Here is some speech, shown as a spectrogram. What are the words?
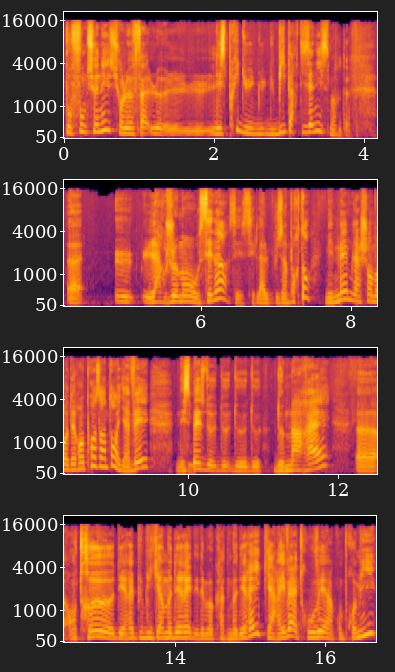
pour fonctionner sur l'esprit le, du, bipartisanisme. Euh, largement au Sénat, c'est là le plus important, mais même la Chambre des représentants. Il y avait une espèce de, de, de, de marais euh, entre des républicains modérés et des démocrates modérés qui arrivaient à trouver un compromis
